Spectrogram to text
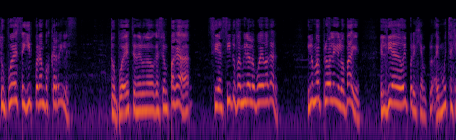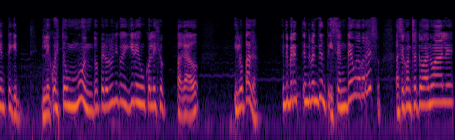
tú puedes seguir por ambos carriles. Tú puedes tener una educación pagada, si así tu familia lo puede pagar. Y lo más probable es que lo pague. El día de hoy, por ejemplo, hay mucha gente que le cuesta un mundo, pero lo único que quiere es un colegio pagado y lo paga. Independ- Independiente. Y se endeuda para eso. Hace contratos anuales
